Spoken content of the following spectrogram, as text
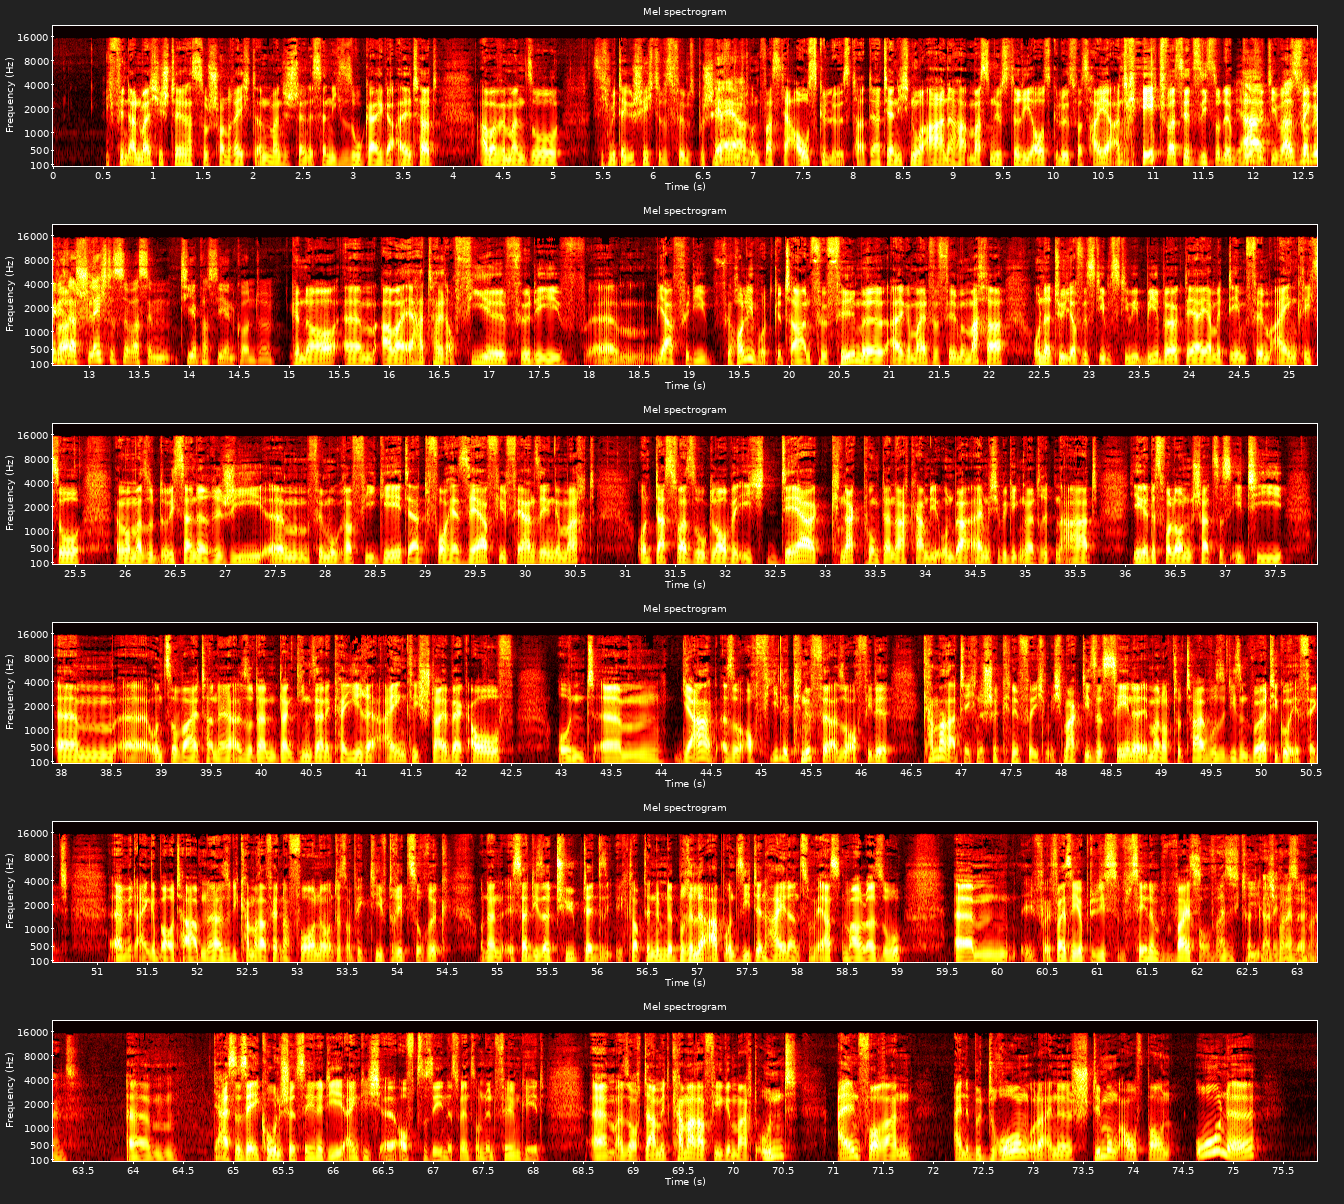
ich finde, an manchen Stellen hast du schon recht, an manchen Stellen ist er nicht so geil gealtert, aber wenn man so sich mit der Geschichte des Films beschäftigt Ja, ja. und was der ausgelöst hat, der hat ja nicht nur A, eine Massenhysterie ausgelöst, was Haie angeht, was jetzt nicht so der Ja, positive also es war Aspekt wirklich war. das Schlechteste, was dem Tier passieren konnte. Genau, ähm, aber er hat halt auch viel für die, ähm, ja, für die, für Hollywood getan, für Filme, allgemein für Filmemacher und natürlich auch für Steven Spielberg, der ja mit dem Film eigentlich so, wenn man mal so durch seine Regie-Filmografie geht, der hat vorher sehr viel Fernsehen gemacht. Und das war so, glaube ich, der Knackpunkt. Danach kam die unheimliche Begegnung der dritten Art, Jäger des verlorenen Schatzes, E.T. Ähm, äh, und so weiter. Ne? Also dann, dann ging seine Karriere eigentlich steil bergauf. Und ähm, ja, also auch viele Kniffe, also auch viele kameratechnische Kniffe. Ich, ich mag diese Szene immer noch total, wo sie diesen Vertigo-Effekt äh, mit eingebaut haben. Ne? Also die Kamera fährt nach vorne und das Objektiv dreht zurück. Und dann ist da dieser Typ, der, ich glaube, der nimmt eine Brille ab und sieht den Hai dann zum ersten Mal oder so. Ähm, ich, ich weiß nicht, ob du die Szene weißt. Oh, weiß ich gerade gar nicht, was du meinst. ähm, ja, ist eine sehr ikonische Szene, die eigentlich äh, oft zu sehen ist, wenn es um den Film geht. Ähm, also auch da mit Kamera viel gemacht und allen voran eine Bedrohung oder eine Stimmung aufbauen, ohne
